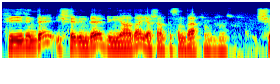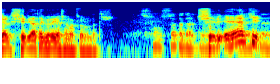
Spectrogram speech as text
Fiilinde, işlevinde, dünyada, yaşantısında Çok güzel söz. şer- şeriata göre yaşamak zorundadır. Sonsuza kadar. Şeri eğer ki de.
